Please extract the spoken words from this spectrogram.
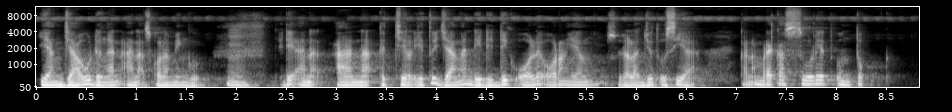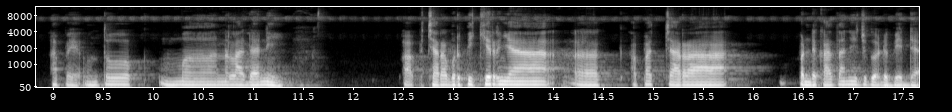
yang jauh dengan anak sekolah minggu. Hmm. Jadi anak-anak kecil itu jangan dididik oleh orang yang sudah lanjut usia karena mereka sulit untuk apa ya untuk meneladani cara berpikirnya uh, apa cara pendekatannya juga udah beda.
